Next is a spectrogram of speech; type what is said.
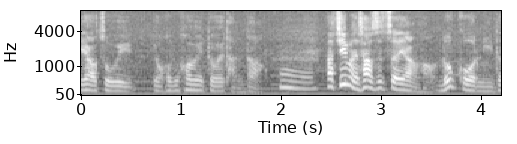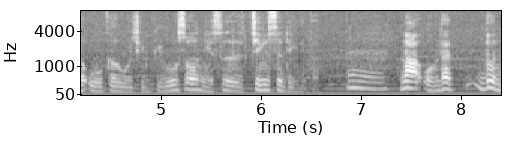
要注意，有我们后面都会谈到。嗯，那基本上是这样哈。如果你的五个五行，比如说你是金是零的，嗯，那我们在论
